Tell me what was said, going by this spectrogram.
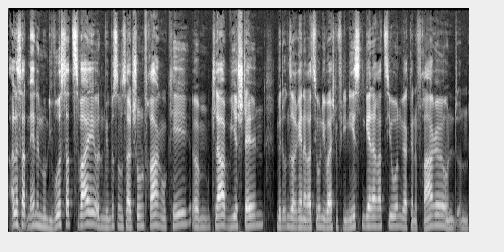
alles hat ein Ende, nur die Wurst hat zwei und wir müssen uns halt schon fragen, okay, ähm, klar, wir stellen mit unserer Generation die Weichen für die nächsten Generationen, gar keine Frage und, und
